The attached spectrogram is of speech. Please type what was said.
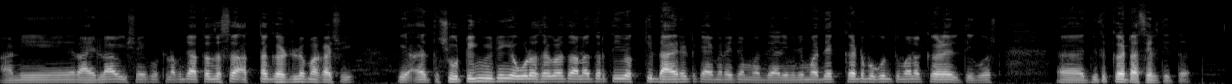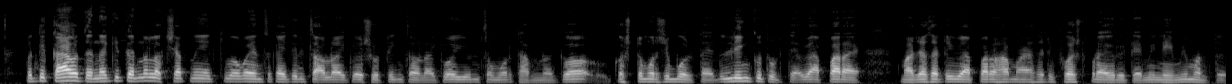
आणि राहिला विषय कुठला? म्हणजे आता जसं आत्ता घडलं मगाशी की शूटिंग विटिंग एवढं सगळं चाललं तर ती व्यक्ती डायरेक्ट कॅमेऱ्याच्या मध्ये आली. म्हणजे मध्ये कट बघून तुम्हाला कळेल ती गोष्ट. तिथं कट असेल तिथं. पण ते काय होतं ना की त्यांना लक्षात नाही येत की बाबा यांचं काहीतरी चालू आहे किंवा शूटिंग चालू आहे किंवा येऊन समोर थांबणं किंवा कस्टमरशी बोलतायत लिंक तुटते व्यापार आहे. माझ्यासाठी व्यापार हा माझ्यासाठी फर्स्ट प्रायोरिटी आहे. मी नेहमी म्हणतोय.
